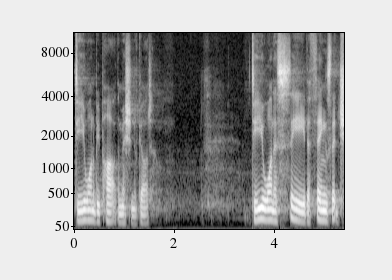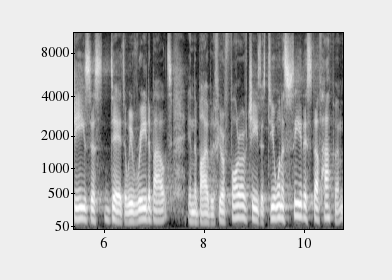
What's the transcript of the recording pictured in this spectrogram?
do you want to be part of the mission of God? Do you want to see the things that Jesus did, that we read about in the Bible? If you're a follower of Jesus, do you want to see this stuff happen?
